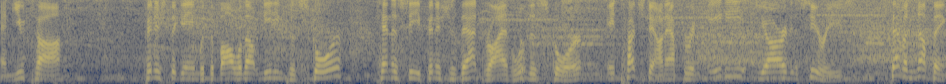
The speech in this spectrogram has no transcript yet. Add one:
And Utah finished the game with the ball without needing to score. Tennessee finishes that drive with a score, a touchdown after an 80 yard series, 7 0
